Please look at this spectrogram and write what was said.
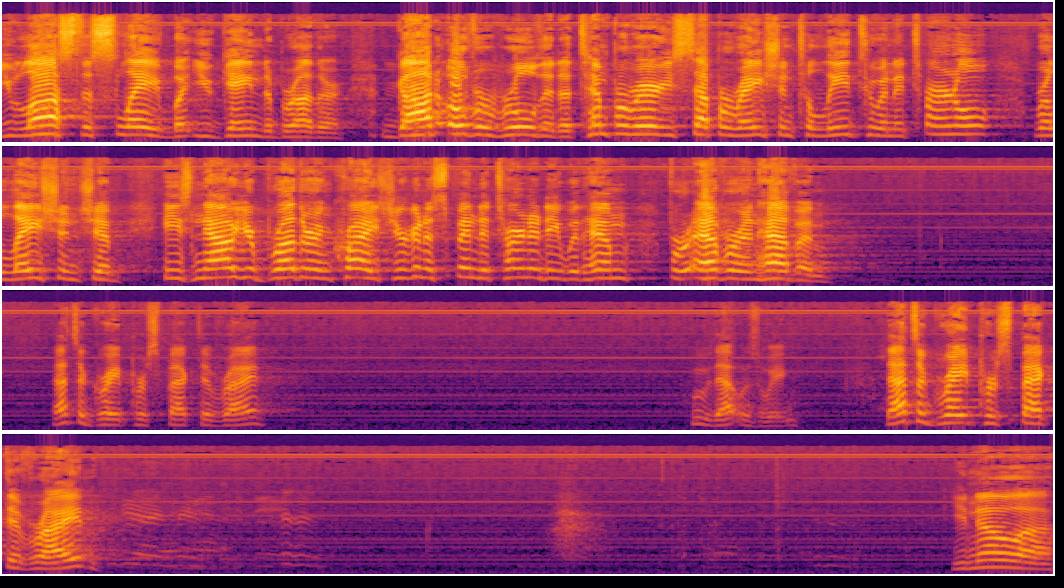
You lost a slave, but you gained a brother. God overruled it, a temporary separation to lead to an eternal relationship. He's now your brother in Christ. You're going to spend eternity with him forever in heaven. That's a great perspective, right? Ooh, that was weak. That's a great perspective, right? You know, uh,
